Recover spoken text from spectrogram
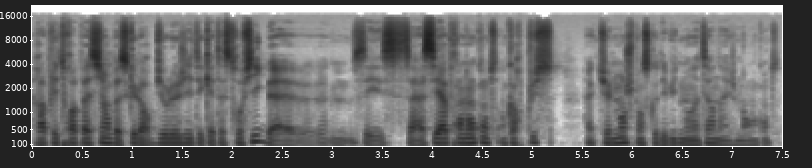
rappelé trois patients parce que leur biologie était catastrophique, bah, c'est assez à prendre en compte, encore plus. Actuellement, je pense qu'au début de mon interne, je me rends compte.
